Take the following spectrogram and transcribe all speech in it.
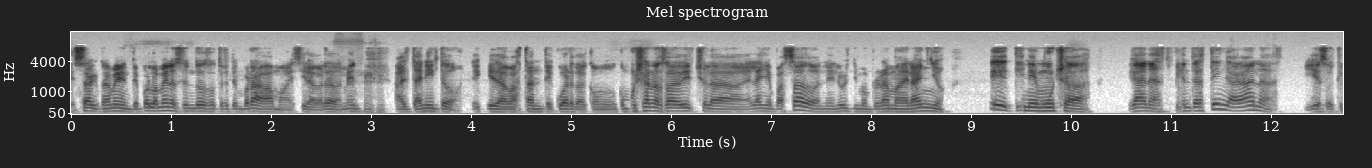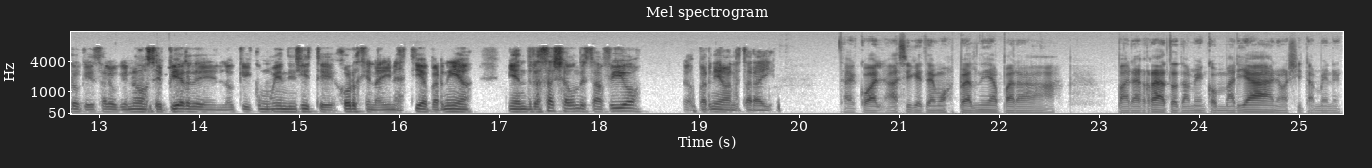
Exactamente, por lo menos en dos o tres temporadas, vamos a decir la verdad también. Al Tanito le queda bastante cuerda, como, como ya nos ha dicho el año pasado, en el último programa del año, eh, tiene muchas ganas. Mientras tenga ganas, y eso creo que es algo que no se pierde en lo que, como bien dijiste, Jorge, en la dinastía Pernía, mientras haya un desafío, los Pernía van a estar ahí. Tal cual, así que tenemos Pernía para, para rato también con Mariano, allí también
